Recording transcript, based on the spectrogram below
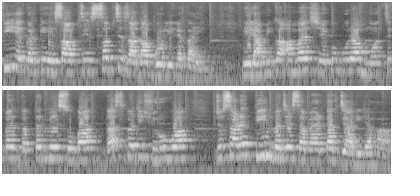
फ़ी एकड़ के हिसाब से सबसे ज़्यादा बोली लगाई। नीलामी का अमल शेखुपुरा म्यूनसिपल दफ्तर में सुबह 10 बजे शुरू हुआ। जो साढ़े तीन बजे सवेर तक जारी रहा।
